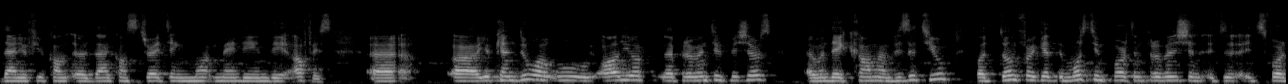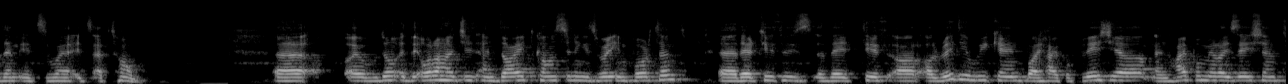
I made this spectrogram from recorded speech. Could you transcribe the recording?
than if you con uh, than concentrating more mainly in the office. you can do all your preventive measures when they come and visit you, but don't forget the most important prevention. It's, it's for them. It's where it's at home. the oral hygiene and diet counseling is very important. Uh, their teeth is their teeth are already weakened by hypoplasia and hypomineralization.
